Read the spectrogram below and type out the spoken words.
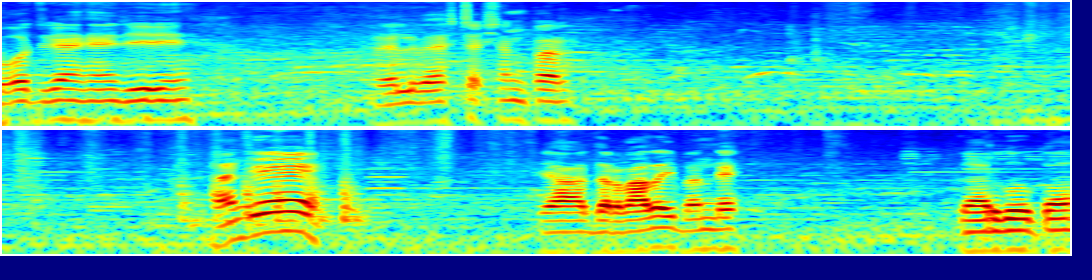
पहुँच गए हैं जी रेलवे स्टेशन पर। हाँ जी। यार दरवाज़ा ही बंद है। कार्गो का।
